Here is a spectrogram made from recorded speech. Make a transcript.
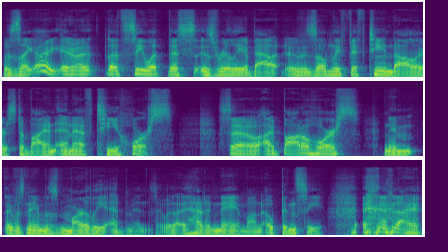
was like, all right, let's see what this is really about. It was only $15 to buy an NFT horse. So I bought a horse name it was name was Marley Edmonds. It, was, it had a name on OpenSea, and I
